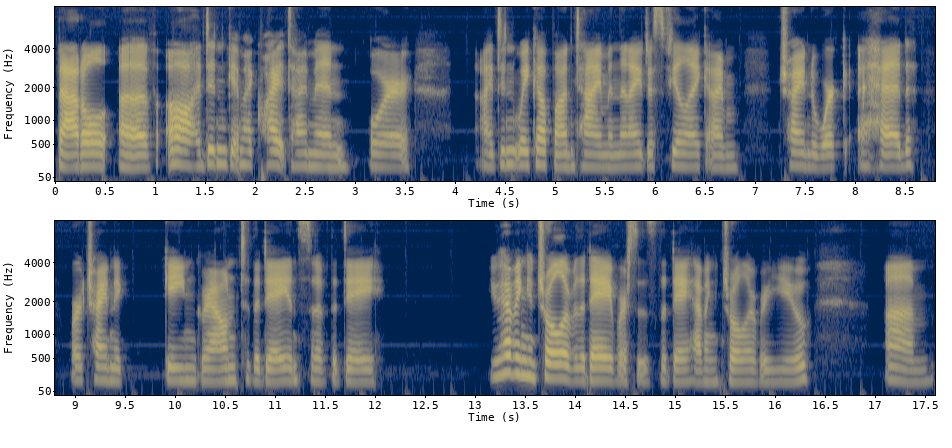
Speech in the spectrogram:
battle of, oh, I didn't get my quiet time in, or I didn't wake up on time, and then I just feel like I'm trying to work ahead or trying to gain ground to the day instead of the day you having control over the day versus the day having control over you. Um,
